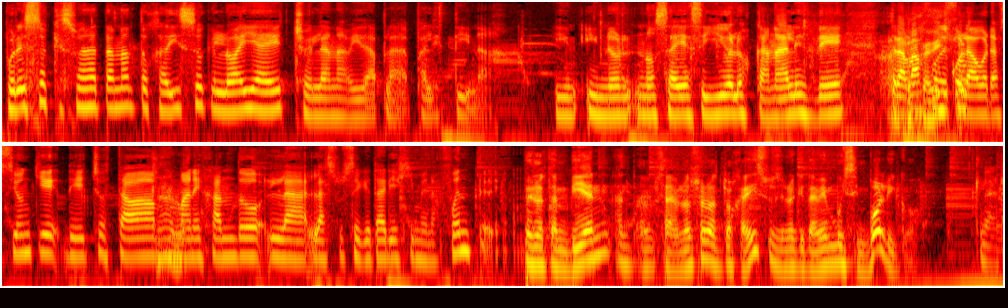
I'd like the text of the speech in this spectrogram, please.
Por eso es que suena tan antojadizo que lo haya hecho en la Navidad Palestina. Y, y no, no se haya seguido los canales de trabajo de colaboración que de hecho estaba Claro. manejando la, la subsecretaria Jimena Fuente. digamos. Pero también, o sea, no solo antojadizo, sino que también muy simbólico. Claro.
